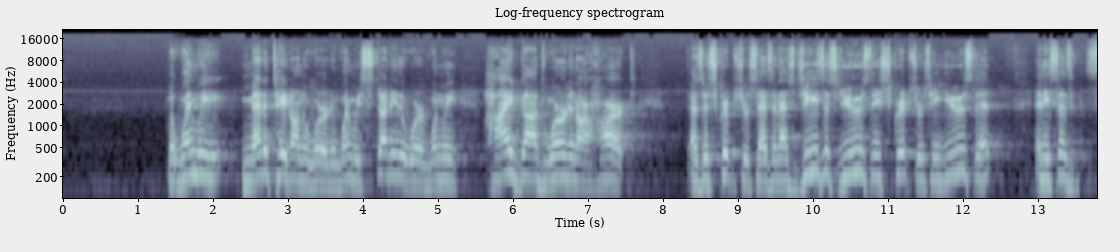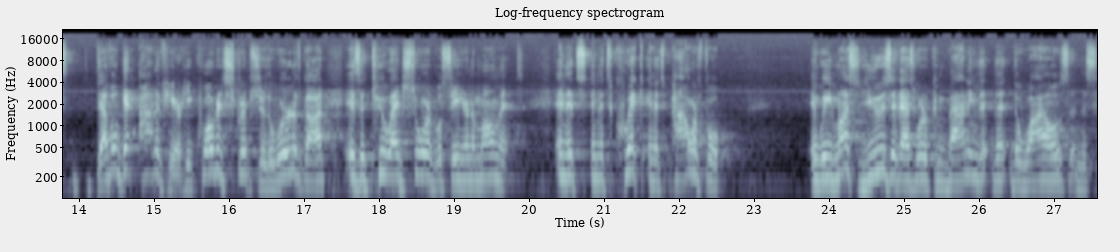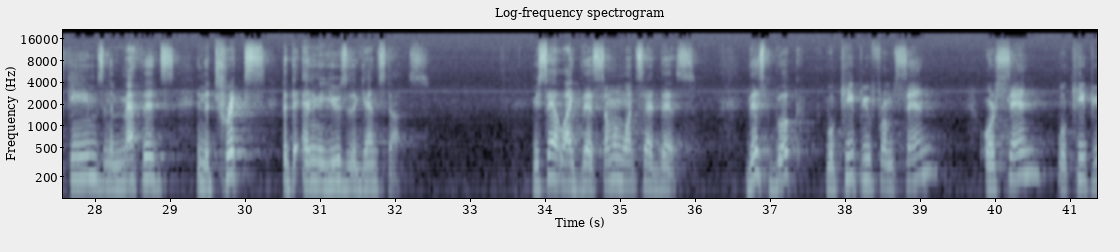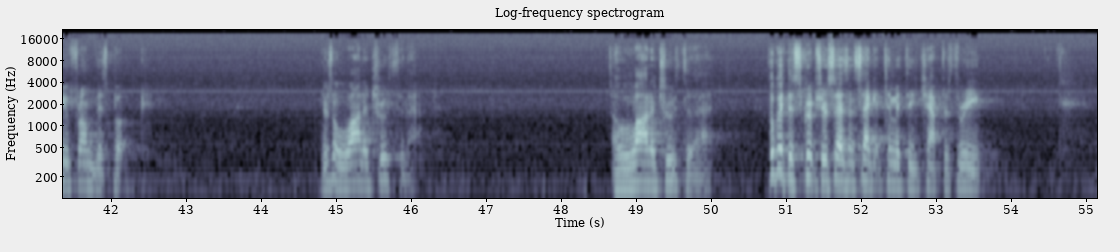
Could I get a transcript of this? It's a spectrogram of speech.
But when we meditate on the word and when we study the word, when we hide God's word in our heart, as the scripture says. And as Jesus used these scriptures, he used it and he says, Devil, get out of here. He quoted scripture. The word of God is a two edged sword. We'll see here in a moment. And it's, and it's quick and it's powerful. And we must use it as we're combating the, the, the wiles and the schemes and the methods and the tricks that the enemy uses against us. Let me say it like this. Someone once said this This book will keep you from sin, or sin will keep you from this book. There's a lot of truth to that. A lot of truth to that. Look what the scripture says in 2 Timothy chapter 3.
